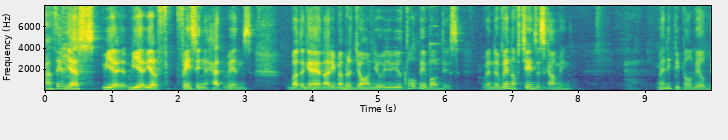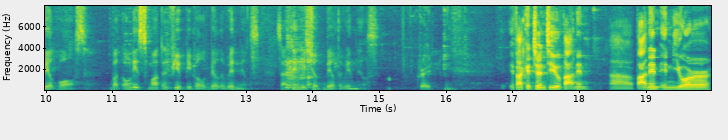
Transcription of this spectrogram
I think, yes, we are, we are, we are facing headwinds. But again, I remember, John, you, you told me about this. When the wind of change is coming, many people will build walls, but only smart and few people build the windmills. So I think we should build the windmills. Great. If I could turn to you, Pa Anin. Uh, Pa Anin, in your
